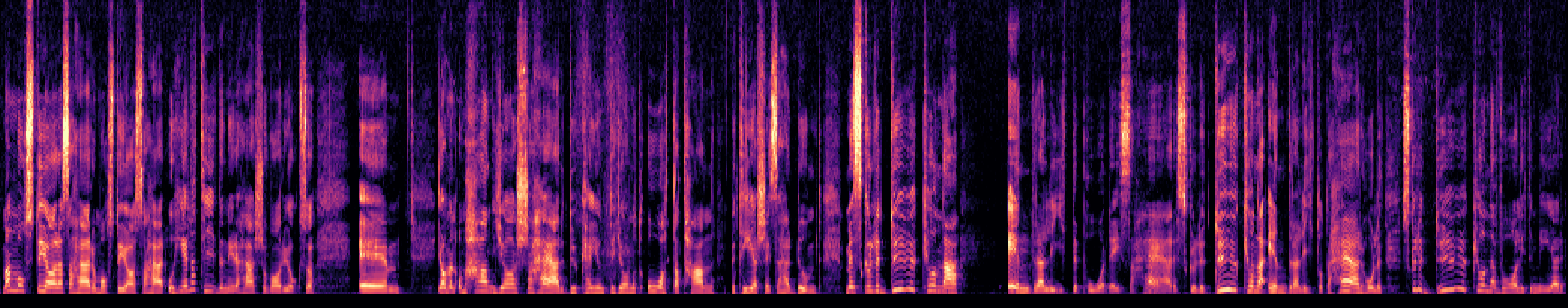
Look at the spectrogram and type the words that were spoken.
Man måste göra så här och måste göra så här. Och hela tiden i det här så var det ju också ehm, Ja men om han gör så här, du kan ju inte göra något åt att han beter sig så här dumt. Men skulle du kunna ändra lite på dig så här? Skulle du kunna ändra lite åt det här hållet? Skulle du kunna vara lite mer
